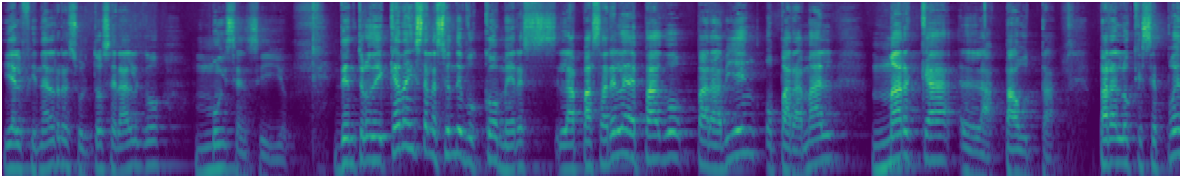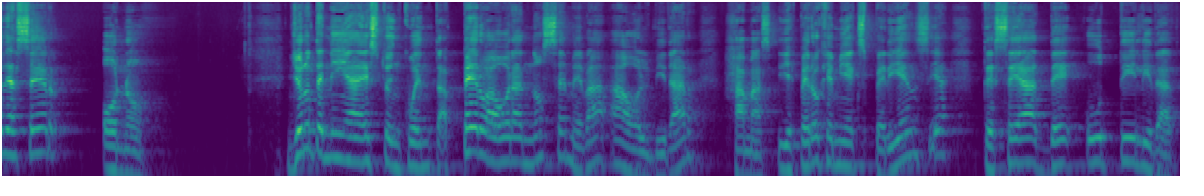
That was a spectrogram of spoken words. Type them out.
y al final resultó ser algo muy sencillo. Dentro de cada instalación de WooCommerce, la pasarela de pago, para bien o para mal, marca la pauta para lo que se puede hacer o no. Yo no tenía esto en cuenta, pero ahora no se me va a olvidar jamás y espero que mi experiencia te sea de utilidad.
